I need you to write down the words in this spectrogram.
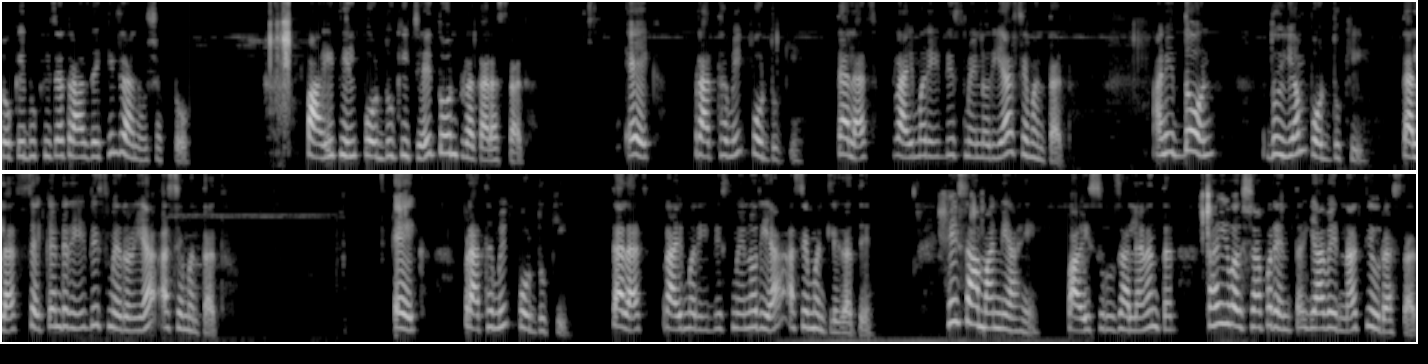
डोकेदुखीचा त्रास देखील जाणवू शकतो. पाळीतील पोटदुखीचे दोन प्रकार असतात. एक प्राथमिक पोटदुखी त्यालाच प्रायमरी डिस्मेनोरिया असे म्हणतात. आणि दोन दुय्यम पोटदुखी त्याला सेकंडरी डिस्मेनोरिया असे म्हणतात. एक प्राथमिक पोटदुखी. त्यालाच प्रायमरी डिस्मेनोरिया असे म्हटले जाते. हे सामान्य आहे. पाळी सुरू झाल्यानंतर काही वर्षापर्यंत या वेदना तीव्र असतात.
